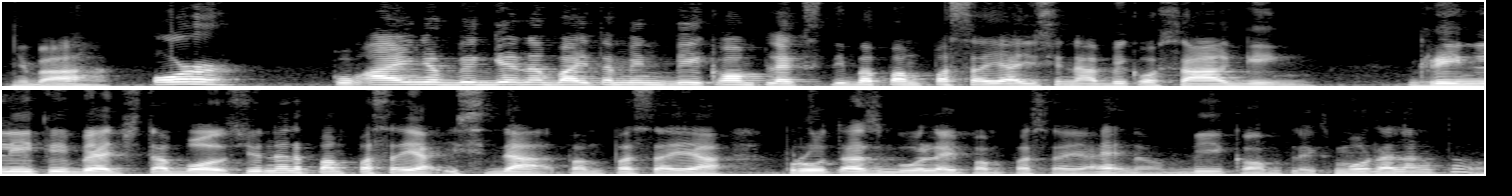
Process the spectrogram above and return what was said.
Di ba? Or, kung ayaw niya bigyan ng vitamin B complex, di ba pampasaya, yung sinabi ko, saging green leafy vegetables, yun na lang pampasaya, isda, pampasaya, prutas, gulay, pampasaya. Ayun, no, B-complex. Mura lang to.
